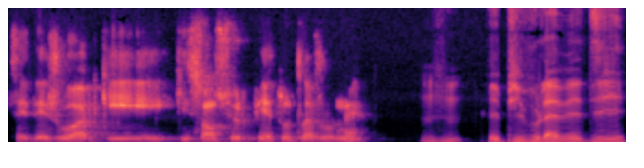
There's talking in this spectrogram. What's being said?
C'est des joueurs qui, qui sont sur pied toute la journée. Mhm. Et puis vous l'avez dit,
